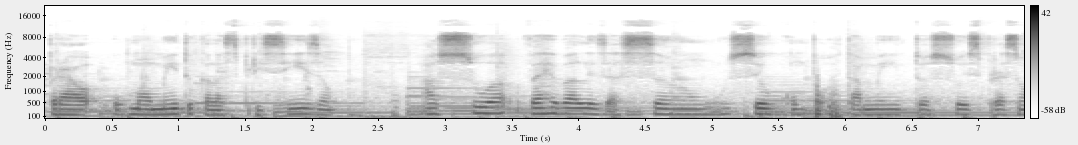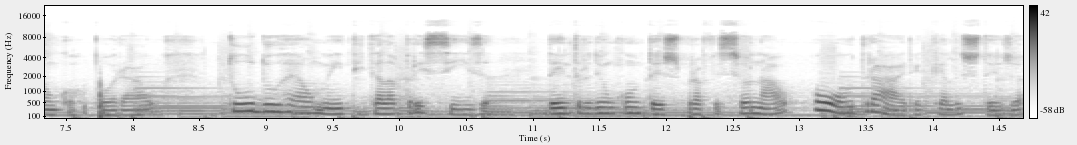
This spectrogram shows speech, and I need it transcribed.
para o momento que elas precisam, a sua verbalização, o seu comportamento, a sua expressão corporal, tudo realmente que ela precisa dentro de um contexto profissional ou outra área que ela esteja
